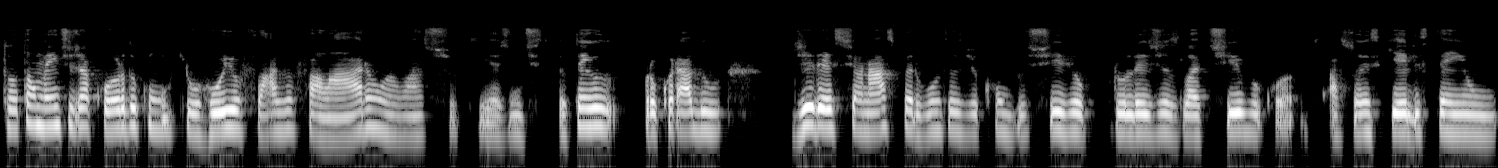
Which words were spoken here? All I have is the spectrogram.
totalmente de acordo com o que o Rui e o Flávio falaram. Eu acho que a gente, eu tenho procurado direcionar as perguntas de combustível para o legislativo, ações que eles tenham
